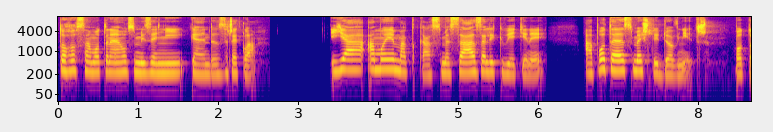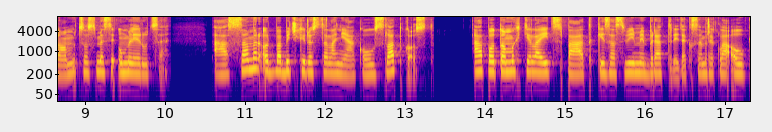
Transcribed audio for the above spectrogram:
toho samotného zmizení Candace řekla. Já a moje matka jsme sázeli květiny a poté jsme šli dovnitř, potom, co jsme si umyli ruce. A Summer od babičky dostala nějakou sladkost. A potom chtěla jít zpátky za svými bratry, tak jsem řekla OK.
